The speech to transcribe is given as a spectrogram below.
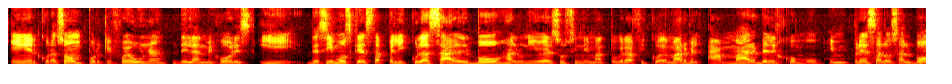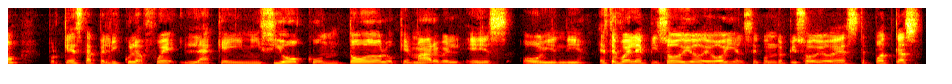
en el corazón porque fue una de las mejores. Y decimos que esta película salvó al universo cinematográfico de Marvel, a Marvel como empresa lo salvó porque esta película fue la que inició con todo lo que Marvel es hoy en día. Este fue el episodio de hoy, el segundo episodio de este podcast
